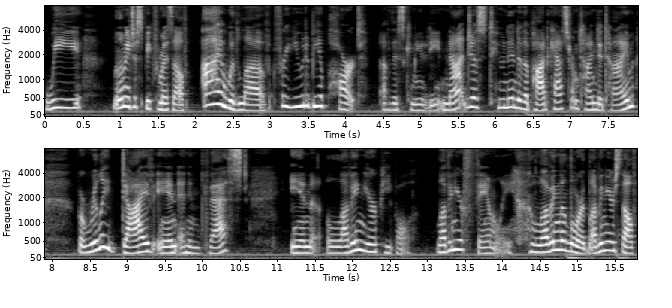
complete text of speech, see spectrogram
we, let me just speak for myself, I would love for you to be a part of this community, not just tune into the podcast from time to time, but really dive in and invest in loving your people, loving your family, loving the Lord, loving yourself,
